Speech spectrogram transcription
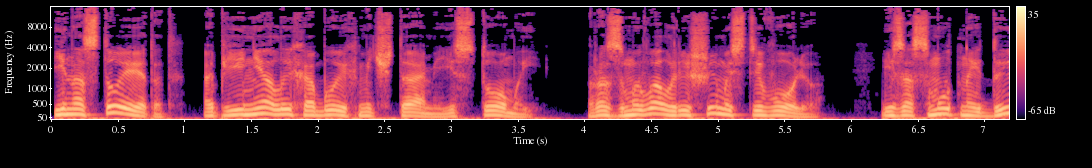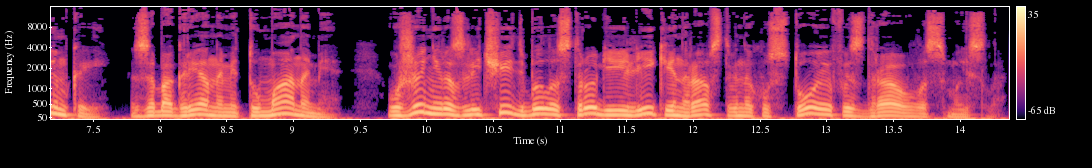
И настой этот опьянял их обоих мечтами, истомой, размывал решимость и волю, и за смутной дымкой, за багряными туманами уже не различить было строгие лики нравственных устоев и здравого смысла.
